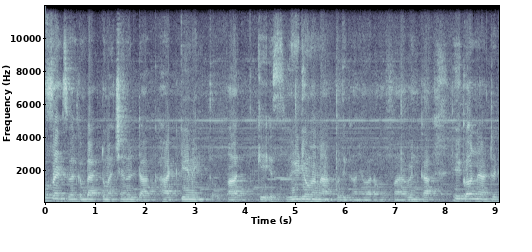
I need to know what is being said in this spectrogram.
friends welcome back to my channel dark heart gaming तो आज के इस वीडियो में मैं आपको दिखाने वाला हूँ फायरविन का एक और नया ट्रिक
